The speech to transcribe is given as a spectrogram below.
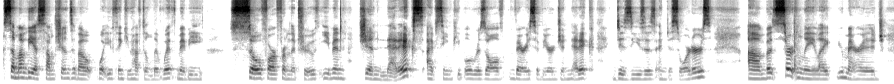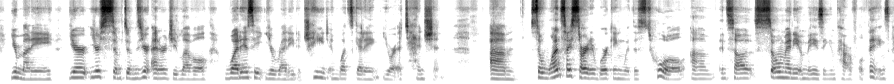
some of the assumptions about what you think you have to live with maybe so far from the truth. Even genetics, I've seen people resolve very severe genetic diseases and disorders. Um, but certainly, like your marriage, your money, your your symptoms, your energy level. What is it you're ready to change, and what's getting your attention? Um, so once I started working with this tool um, and saw so many amazing and powerful things,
